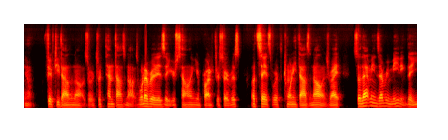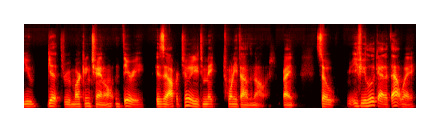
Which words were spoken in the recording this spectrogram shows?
you know fifty thousand dollars, or it's worth ten thousand dollars, whatever it is that you're selling your product or service. Let's say it's worth twenty thousand dollars, right? So that means every meeting that you get through marketing channel, in theory, is an opportunity to make twenty thousand dollars, right? So if you look at it that way,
